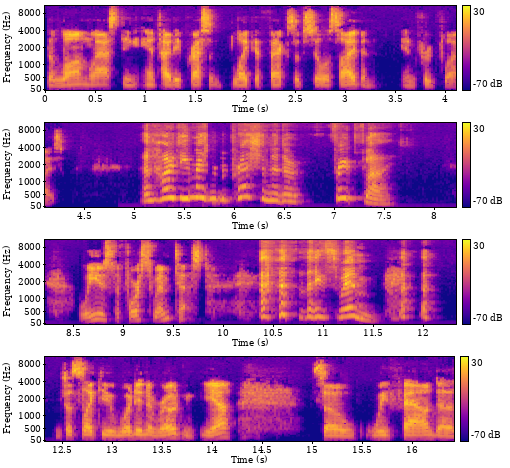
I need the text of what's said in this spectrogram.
the long-lasting antidepressant-like effects of psilocybin in fruit flies. And how do you measure depression in a fruit fly? We use the forced swim test. they swim. just like you would in a rodent. Yeah. So we found a,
